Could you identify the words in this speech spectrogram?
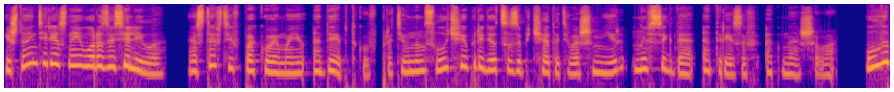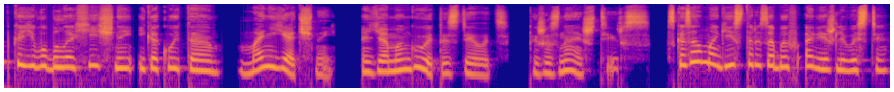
И что интересно его развеселило? Оставьте в покое мою адептку, в противном случае придется запечатать ваш мир, навсегда отрезав от нашего. Улыбка его была хищной и какой-то маньячной. «Я могу это сделать, ты же знаешь, Тирс», — сказал магистр, забыв о вежливости.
